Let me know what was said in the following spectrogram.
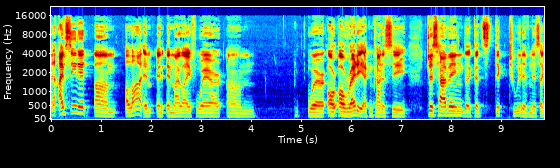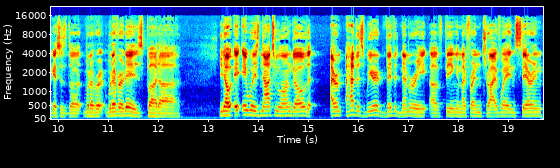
and I've seen it um, a lot in, in, in my life where um, where already I can kind of see just having like that stick to itiveness. I guess is the whatever whatever it is. But uh, you know, it, it was not too long ago that I, rem- I have this weird, vivid memory of being in my friend's driveway and staring.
